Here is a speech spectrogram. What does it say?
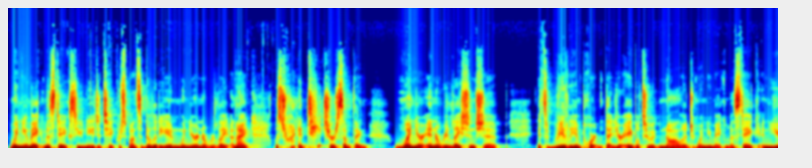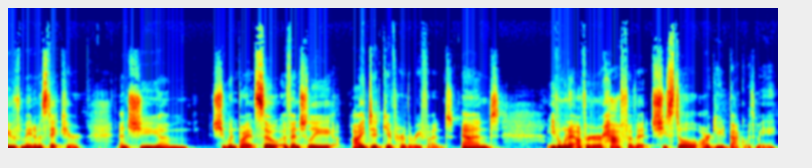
When you make mistakes you need to take responsibility. And when you're in a relate and i was trying to teach her something. When you're in a relationship it's really important that you're able to acknowledge when you make a mistake. And you've made a mistake here. And she um she went by it. So eventually i did give her the refund. And even when i offered her half of it she still argued back with me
